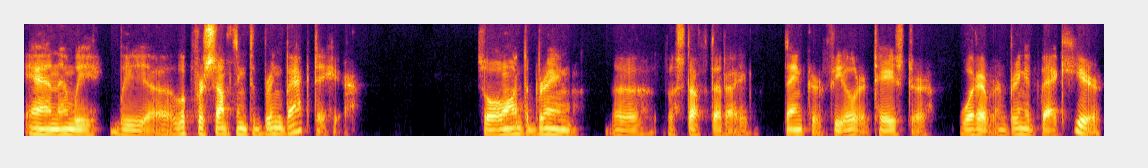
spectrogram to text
and then we we uh, look for something to bring back to here. So I want to bring the the stuff that I think or feel or taste or whatever, and bring it back here.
